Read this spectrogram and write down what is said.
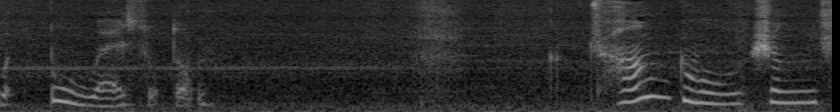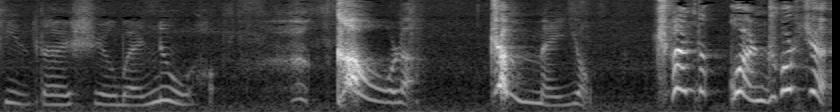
为不为所动。城主生气的是为怒吼：“够了，真没用，全都滚出去！”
